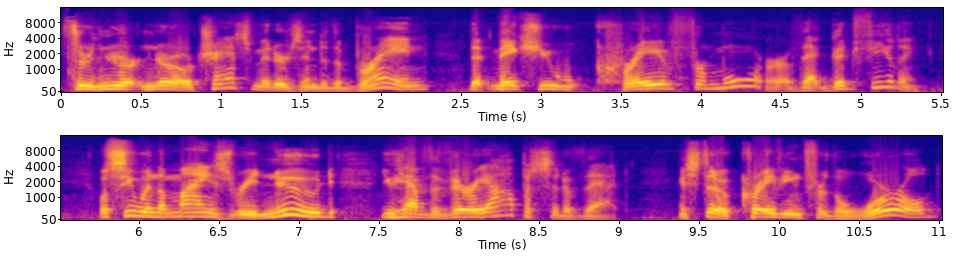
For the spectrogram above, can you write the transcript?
through neuro, neurotransmitters into the brain that makes you crave for more of that good feeling. Well, see, when the mind's renewed, you have the very opposite of that. Instead of craving for the world,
